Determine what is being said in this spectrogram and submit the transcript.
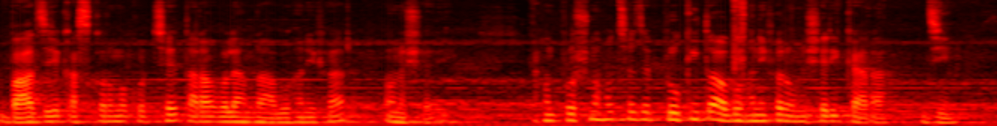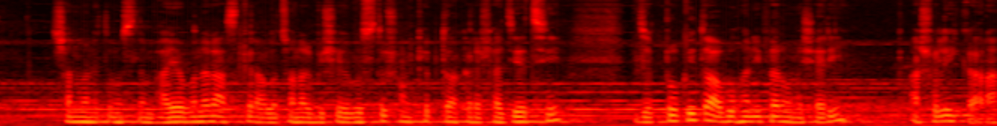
বাজে কাজকর্ম করছে, তারাও বলে আমরা আবু হানিফার অনুসারী। এখন প্রশ্ন হচ্ছে যে প্রকৃত আবু হানিফার অনুসারী কারা? জি। সম্মানিত মুসলিম ভাই বোনেরা, আজকের আলোচনার বিষয়বস্তু সংক্ষিপ্ত আকারে সাজিয়েছি যে প্রকৃত আবু হানিফার অনুসারী আসলেই কারা?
